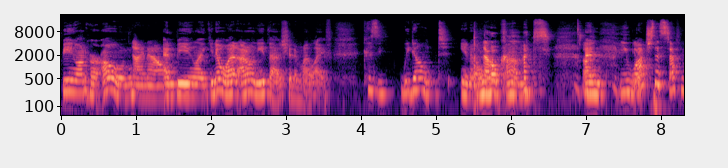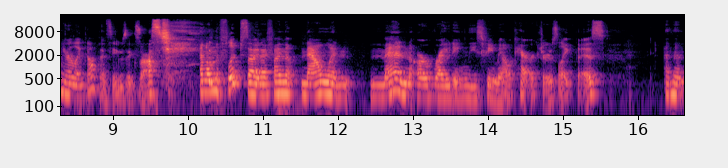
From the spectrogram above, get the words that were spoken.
being on her own. I know. and being like, you know what, I don't need that shit in my life, because we don't, you know. no, Um, God. and you watch this stuff and you're like, "God, that seems exhausting." and on the flip side, I find that now when men are writing these female characters like this, and then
